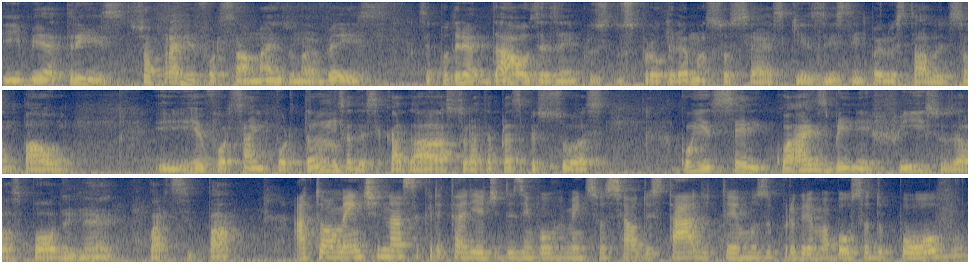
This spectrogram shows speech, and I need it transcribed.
E Beatriz, só para reforçar mais uma vez, você poderia dar os exemplos dos programas sociais que existem pelo estado de São Paulo e reforçar a importância desse cadastro, até para as pessoas conhecerem quais benefícios elas podem né, participar? Atualmente, na Secretaria de Desenvolvimento Social do Estado, temos o programa Bolsa do Povo,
